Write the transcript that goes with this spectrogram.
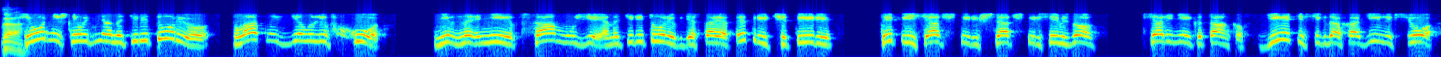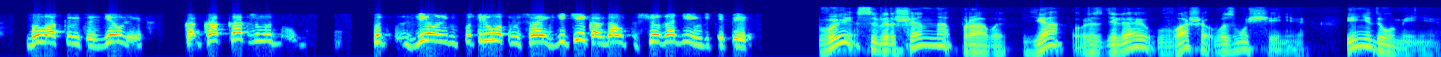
Да. С сегодняшнего дня на территорию платно сделали вход. Не, не в сам музей, а на территорию, где стоят Т-34, Т-54, 64, 72, вся линейка танков. Дети всегда ходили, все было открыто, сделали. Как, как, как же мы сделали патриотами своих детей, когда все за деньги теперь? Вы совершенно правы. Я разделяю ваше возмущение и недоумение.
